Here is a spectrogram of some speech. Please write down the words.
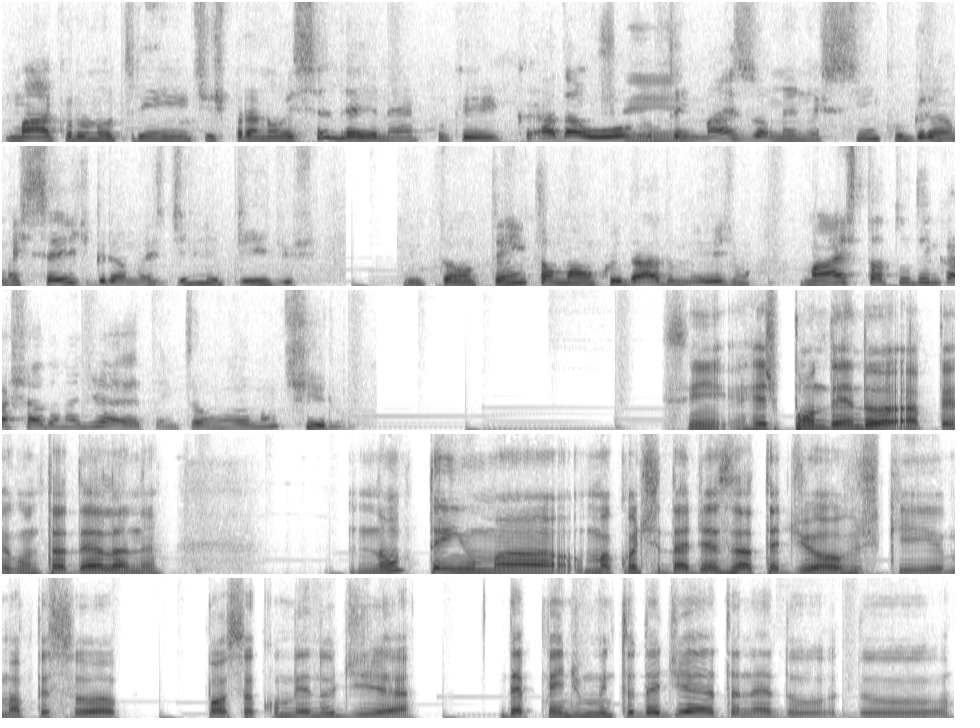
macronutrientes para não exceder, né? Porque cada ovo Sim. tem mais ou menos 5 gramas, 6 gramas de lipídios. Então tem que tomar um cuidado mesmo, mas tá tudo encaixado na dieta, então eu não tiro. Sim, respondendo a pergunta dela, né? Não tem uma, uma quantidade exata de ovos que uma pessoa possa comer no dia. Depende muito da dieta, né? Do, do,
